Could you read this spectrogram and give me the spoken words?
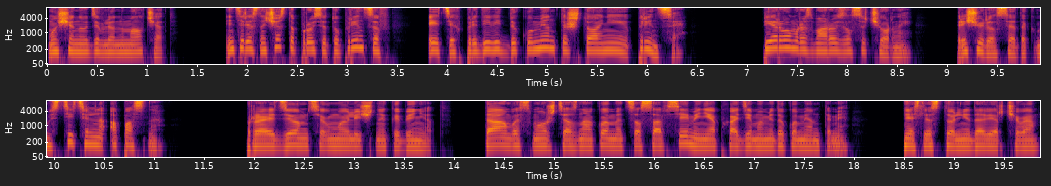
Мужчины удивленно молчат. Интересно, часто просят у принцев этих предъявить документы, что они принцы. Первым разморозился черный. Прищурился так мстительно, опасно. «Пройдемте в мой личный кабинет. Там вы сможете ознакомиться со всеми необходимыми документами, если столь недоверчивы».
